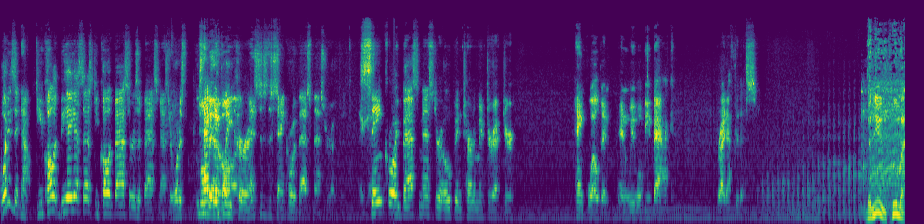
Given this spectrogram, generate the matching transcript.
What is it now? Do you call it BASS? Do you call it Bass or is it Bassmaster? What is A little bit of technically correct? This is the St. Croix Bassmaster Open. There you go. St. Croix Bassmaster Open Tournament Director Hank Weldon, and we will be back right after this. The new Puma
